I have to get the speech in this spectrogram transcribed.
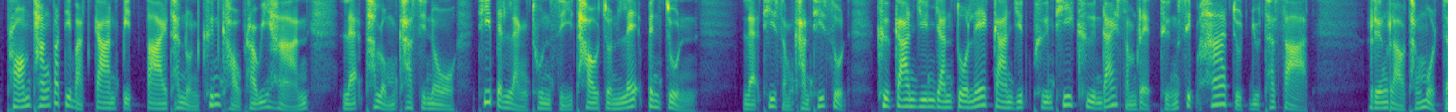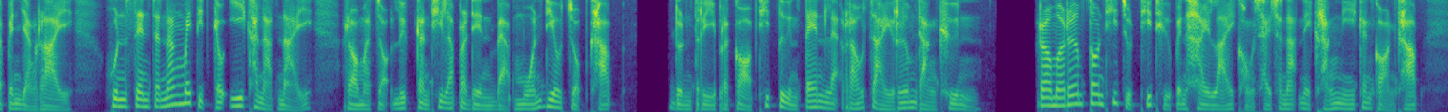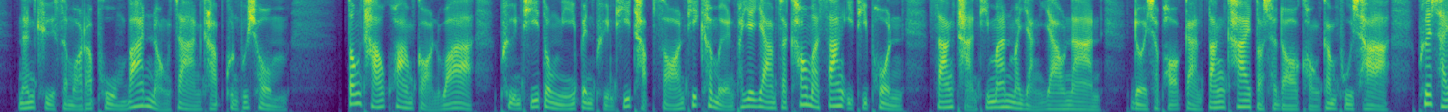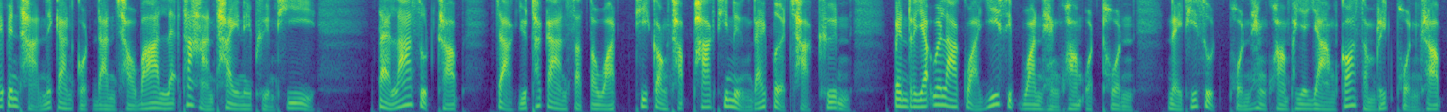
พร้อมทั้งปฏิบัติการปิดตายถนนขึ้นเขาพระวิหาร และถล่มคาสิโนที่เป็นแหล่งทุนสีเทาจนเละเป็นจุน และที่สำคัญที่สุด คือการยืนยันตัวเลขการยึดพื้นที่คืนได้สำเร็จถึง 15 จุดยุทธศาสตร์ เรื่องราวทั้งหมดจะเป็นอย่างไรฮุนเซนจะนั่งไม่ติดเก้าอี้ขนาดไหน เรามาเจาะลึกกันทีละประเด็นแบบม้วนเดียวจบครับ ดนตรีประกอบที่ตื่นเต้นและเร้าใจเริ่มดังขึ้น เรามาเริ่มต้นที่จุดที่ถือเป็นไฮไลท์ของชัยชนะในครั้งนี้กันก่อนครับ นั่นคือสมรภูมิบ้านหนองจานครับคุณผู้ชม ต้องเท้าความก่อนว่า พื้นที่ตรงนี้เป็นพื้นที่ทับซ้อนที่เขมรพยายามจะเข้ามาสร้างอิทธิพล สร้างฐานที่มั่นมาอย่างยาวนาน โดยเฉพาะการตั้งค่ายต่อชดของกัมพูชา เพื่อใช้เป็นฐานในการกดดันชาวบ้านและทหารไทยในพื้นที่แต่ล่าสุดครับ จากยุทธการศตวรรษที่กองทัพภาคที่ 1 ได้เปิดฉากขึ้น เป็นระยะเวลากว่า 20 วันแห่งความอดทน ในที่สุดผลแห่งความพยายามก็สำฤทธิ์ผลครับ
